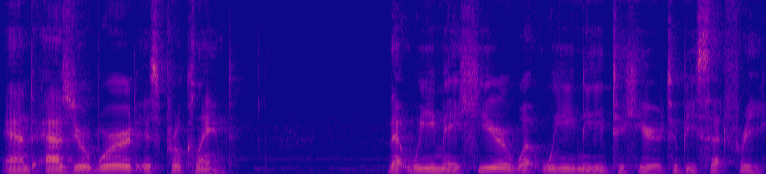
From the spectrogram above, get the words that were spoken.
and as your word is proclaimed, that we may hear what we need to hear to be set free,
